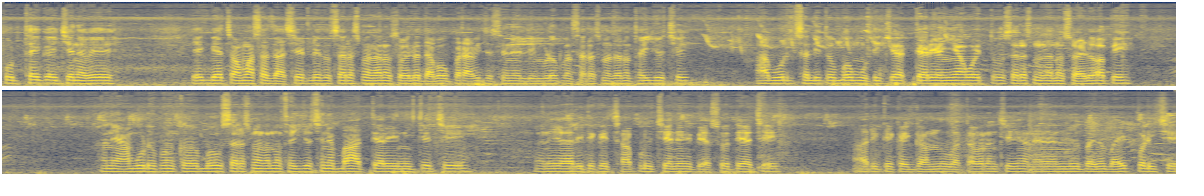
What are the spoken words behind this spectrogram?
ફૂટ થઈ ગઈ છે ને હવે એક બે ચોમાસા જશે એટલે તો સરસ મજાનો સોયલો ધાબા ઉપર આવી જશે ને લીમડો પણ સરસ મજાનો થઈ ગયો છે. આ બોરસલી તો બહુ મોટી છે. અત્યારે અહીંયા હોય તો સરસ મજાનો સોયડો આપે. અને આંબુડો પણ બહુ સરસ મજાનો થઈ ગયો છે ને બા અત્યારે નીચે છે. અને આ રીતે કંઈક છાપડું છે ને ભેંસો ત્યાં છે. આ રીતે કંઈક ગામનું વાતાવરણ છે અને અનિલભાઈનું બાઇક પડી છે.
